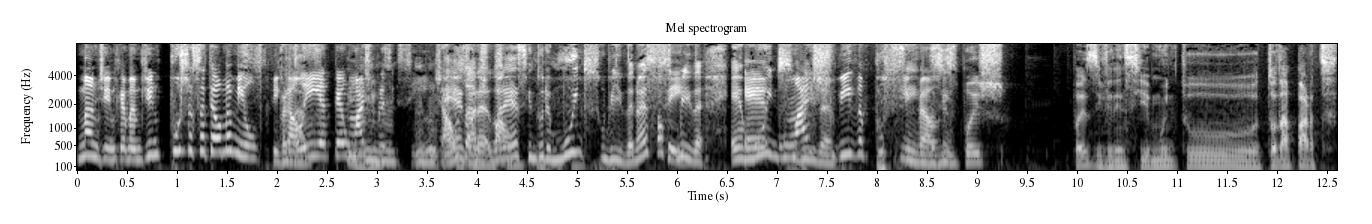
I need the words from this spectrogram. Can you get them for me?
mum jean, que é mum jean, puxa-se até uma mil. Fica Verdade. ali até o mais para Sim, já É, agora, agora é a cintura muito subida, não é só Sim. subida, é, muito o mais subida. subida possível. Mas isso depois, depois evidencia muito toda a parte.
